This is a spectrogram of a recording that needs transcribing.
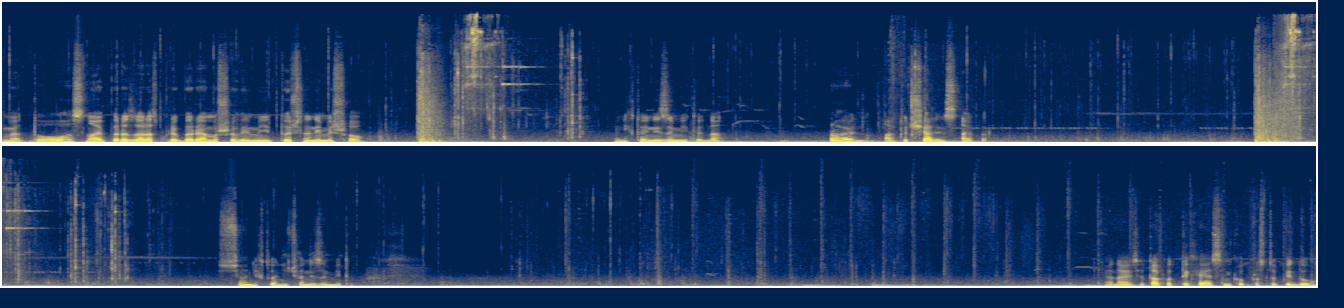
Тільки ми того снайпера зараз приберемо, щоб він мені точно не мішав. А ніхто й не замітив, да? Правильно. А, тут ще один снайпер. Все, ніхто нічого не замітив. Я навіть отак от тихесенько просто піду.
